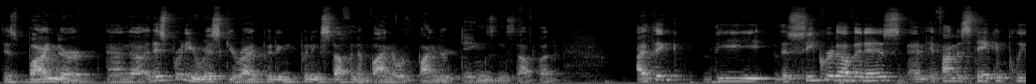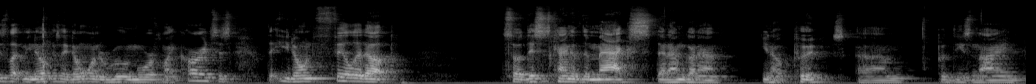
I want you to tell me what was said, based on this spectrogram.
this binder. And uh, it is pretty risky, right? Putting putting stuff in a binder with binder dings and stuff. But I think the the secret of it is, and if I'm mistaken, please let me know because I don't want to ruin more of my cards, is that you don't fill it up so this is kind of the max that I'm gonna, you know, put um, put these nine,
